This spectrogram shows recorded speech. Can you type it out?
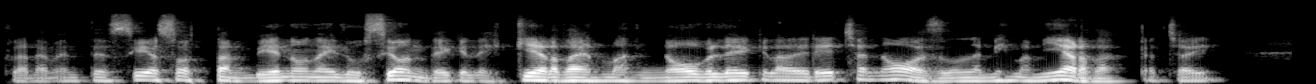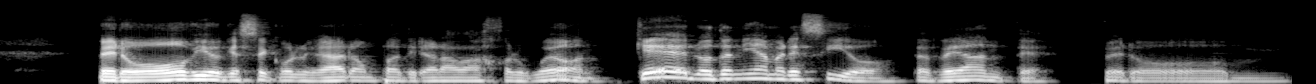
claramente sí, eso es también una ilusión, de que la izquierda es más noble que la derecha. No, es la misma mierda, ¿cachai? Pero obvio que se colgaron para tirar abajo el hueón, que lo tenía merecido desde antes, pero... mm,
